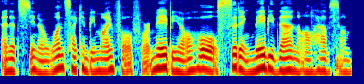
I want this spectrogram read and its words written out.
and it's you know once i can be mindful for maybe a whole sitting maybe then i'll have some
